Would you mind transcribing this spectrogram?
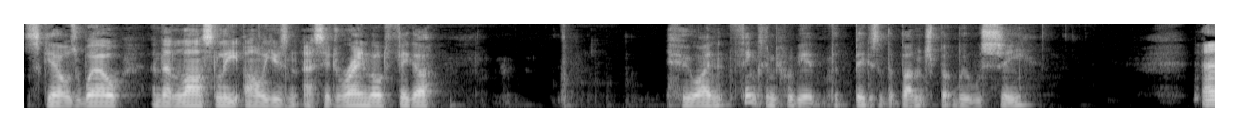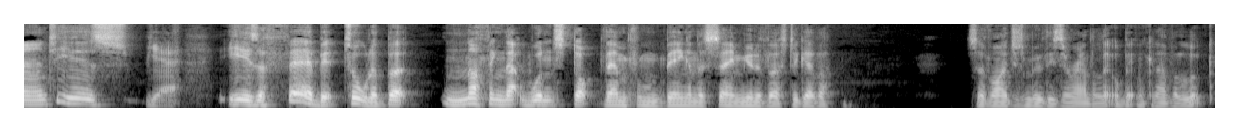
scales well. And then lastly, I'll use an Acid Rain World figure, who I think is going to probably be the biggest of the bunch, but we will see. And he is, yeah, he is a fair bit taller, but nothing that wouldn't stop them from being in the same universe together. So if I just move these around a little bit, we can have a look.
